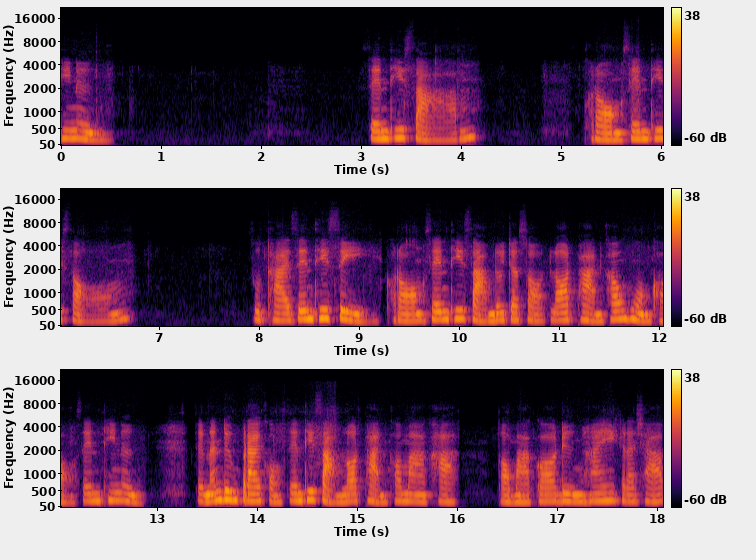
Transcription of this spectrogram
ที่ 1 เส้นที่ 3 คล้องเส้นที่ 2 สุดท้ายเส้นที่ 4 คล้องเส้นที่ 3 โดยจะสอดลอดผ่านเข้าห่วงของเส้นที่ 1 จากนั้นดึงปลายของเส้นที่ 3 ลอดผ่านเข้ามาค่ะ ต่อมาก็ดึงให้กระชับ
